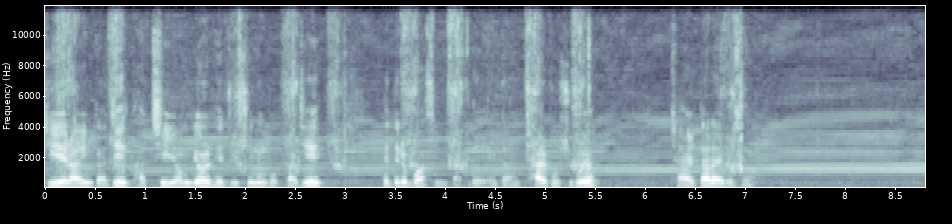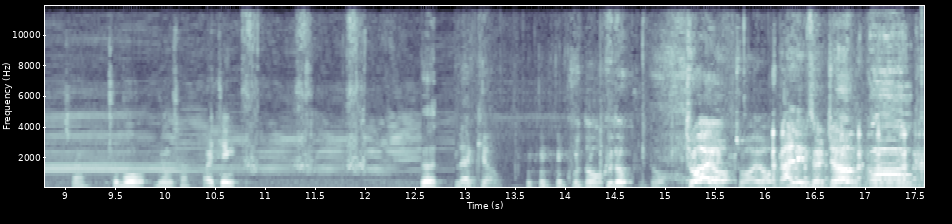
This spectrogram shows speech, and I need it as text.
뒤에 라인까지 같이 연결해 주시는 것까지 해드려 보았습니다. 네 일단 잘 보시고요. 잘 따라해 보세요. 자 초보 명사 화이팅! 끝! 블랙형. 구독 구독 구독. 좋아요 좋아요 알림 설정 꾹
